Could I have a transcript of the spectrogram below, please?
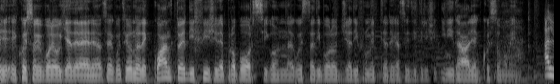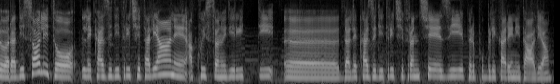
E, e questo che volevo chiedere, secondo te quanto è difficile proporsi con questa tipologia di fumetti alle case editrici in Italia in questo momento? Allora, di solito le case editrici italiane acquistano i diritti eh, dalle case editrici francesi per pubblicare in Italia.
